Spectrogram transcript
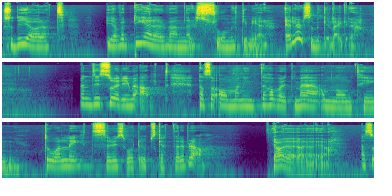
Så det gör att jag värderar vänner så mycket mer. Eller så mycket lägre. Men det, så är det ju med allt. Alltså om man inte har varit med om någonting dåligt så är det svårt att uppskatta det bra. Ja, ja, ja, ja. Alltså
